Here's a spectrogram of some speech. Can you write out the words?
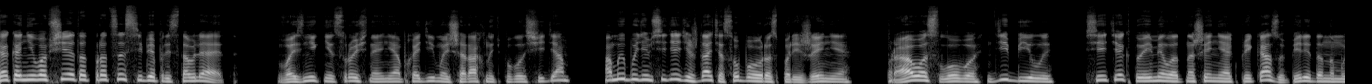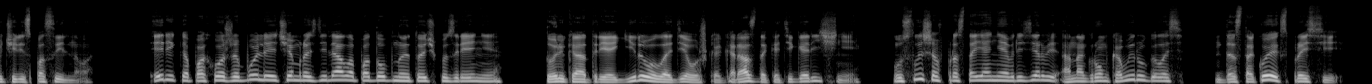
как они вообще этот процесс себе представляют? Возникнет срочная необходимость шарахнуть по площадям, а мы будем сидеть и ждать особого распоряжения. Право слово, дебилы. Все те, кто имел отношение к приказу, переданному через посыльного. Эрика, похоже, более чем разделяла подобную точку зрения. Только отреагировала девушка гораздо категоричнее. Услышав про в резерве, она громко выругалась, да с такой экспрессией,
